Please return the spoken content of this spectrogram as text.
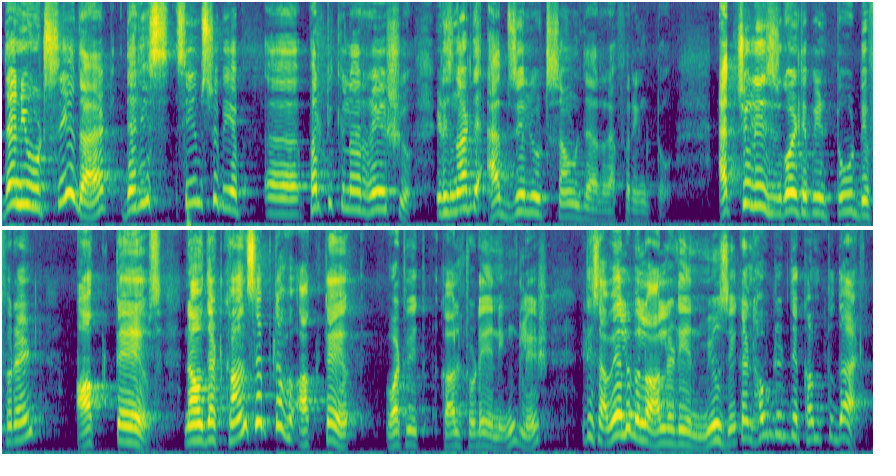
then you would see that there is seems to be a, particular ratio. It is not the absolute sound they are referring to. Actually, it is going to be in two different octaves. Now, that concept of octave, what we call today in English, it is available already in music, and how did they come to that?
